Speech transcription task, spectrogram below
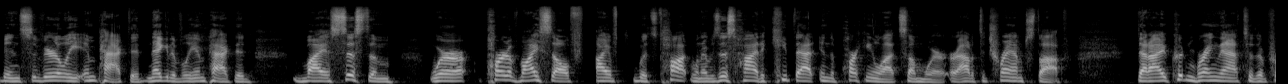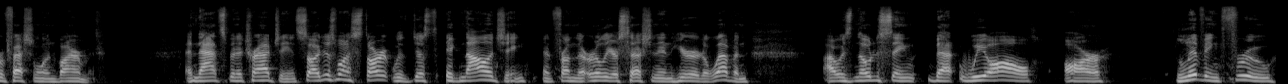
been severely impacted, negatively impacted by a system where part of myself I was taught when I was this high to keep that in the parking lot somewhere or out at the tram stop, that I couldn't bring that to the professional environment. And that's been a tragedy. And so I just want to start with just acknowledging, and from the earlier session in here at 11, I was noticing that we all are living through,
